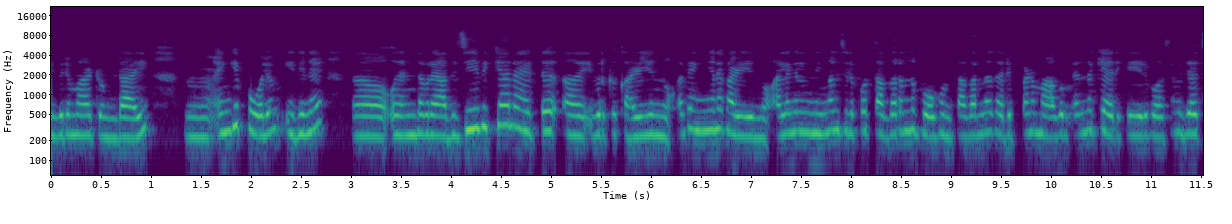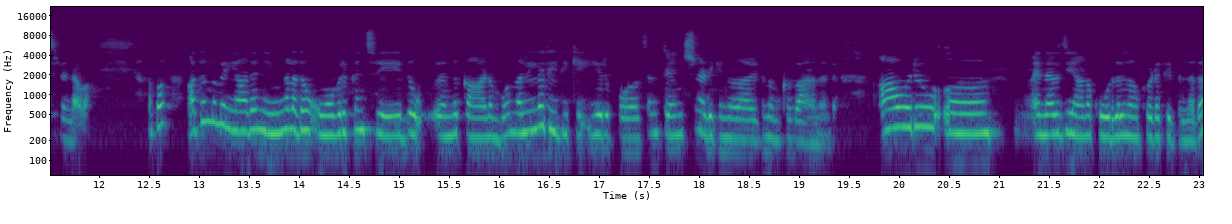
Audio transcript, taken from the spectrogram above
ഇവരുമായിട്ടുണ്ടായി. എങ്കിൽ പോലും ഇതിനെ എന്താ പറയുക അതിജീവിക്കാനായിട്ട് ഇവർക്ക് കഴിയുന്നു. അതെങ്ങനെ കഴിയുന്നു? അല്ലെങ്കിൽ നിങ്ങൾ ചിലപ്പോൾ തകർന്നു പോകും തകർന്ന തരിപ്പണമാകും എന്നൊക്കെ ആയിരിക്കും ഈ ഒരു പേഴ്സൺ വിചാരിച്ചിട്ടുണ്ടാവുക. അപ്പോൾ അതൊന്നുമില്ലാതെ നിങ്ങളത് ഓവർകം ചെയ്തു എന്ന് കാണുമ്പോൾ നല്ല രീതിക്ക് ഈ ഒരു പേഴ്സൺ ടെൻഷൻ അടിക്കുന്നതായിട്ട് നമുക്ക് കാണുന്നുണ്ട്. ആ ഒരു എനർജിയാണ് കൂടുതൽ നമുക്കിവിടെ കിട്ടുന്നത്.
